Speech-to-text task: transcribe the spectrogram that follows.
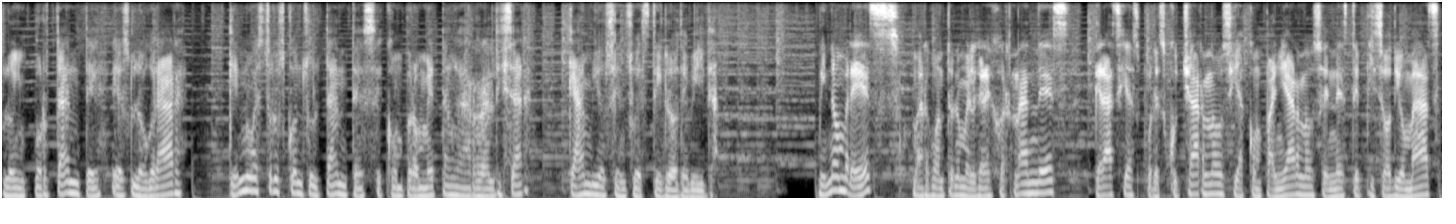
Lo importante es lograr que nuestros consultantes se comprometan a realizar cambios en su estilo de vida. Mi nombre es Marco Antonio Melgarejo Hernández. Gracias por escucharnos y acompañarnos en este episodio más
